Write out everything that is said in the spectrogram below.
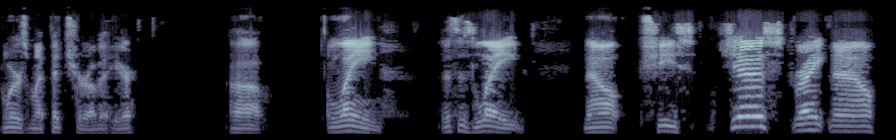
where's my picture of it here? Uh, Lane. This is Lane. Now, she's just right now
